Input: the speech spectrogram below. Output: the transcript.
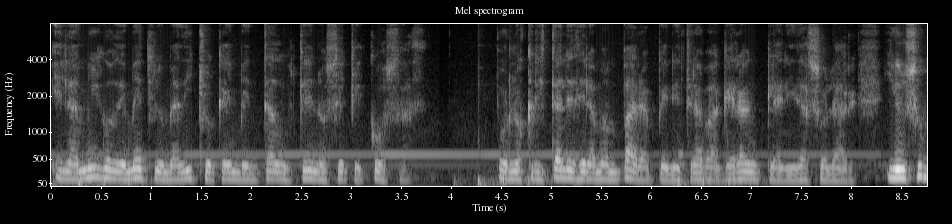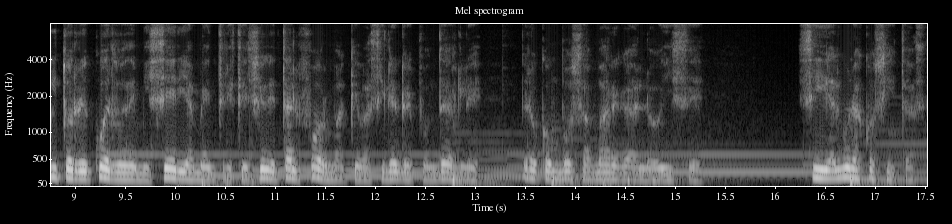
El amigo Demetrio me ha dicho que ha inventado usted no sé qué cosas. Por los cristales de la mampara penetraba gran claridad solar, y un súbito recuerdo de miseria me entristeció de tal forma que vacilé en responderle, pero con voz amarga lo hice. Sí, algunas cositas.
